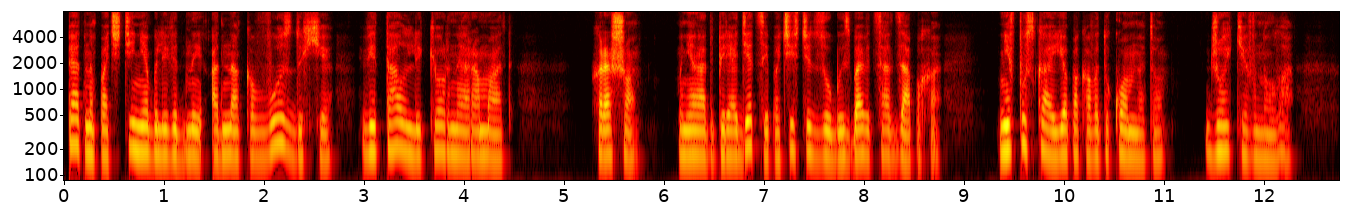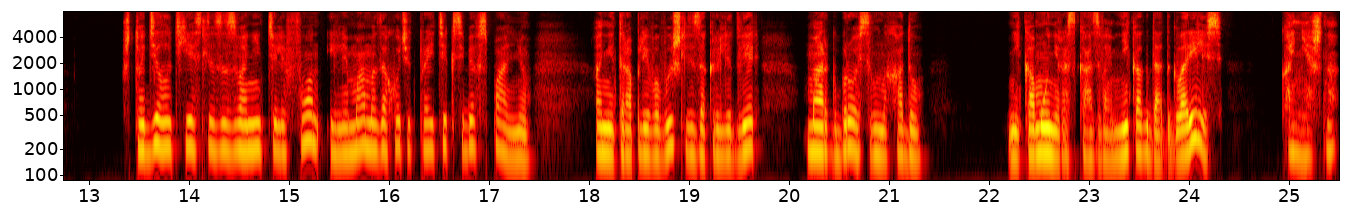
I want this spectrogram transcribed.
Пятна почти не были видны, однако в воздухе витал ликерный аромат. «Хорошо, мне надо переодеться и почистить зубы, избавиться от запаха. Не впускай ее пока в эту комнату». Джой кивнула. Что делать, если зазвонит телефон или мама захочет пройти к себе в спальню? Они торопливо вышли, закрыли дверь. Марк бросил на ходу. «Никому не рассказываем, никогда. Договорились?» «Конечно»,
